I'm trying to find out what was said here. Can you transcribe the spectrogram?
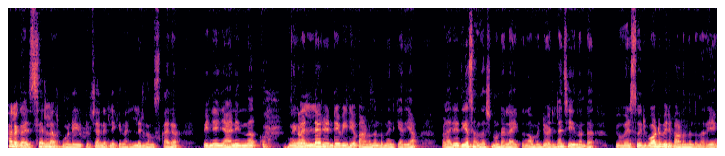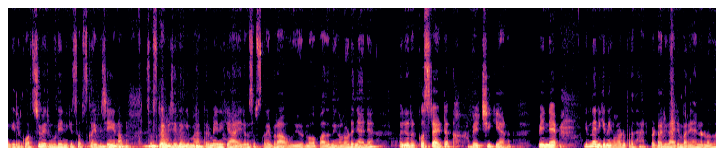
ഹലോ ഗൈസ് എല്ലാവർക്കും എന്റെ യൂട്യൂബ് ചാനലിലേക്ക് നല്ലൊരു നമസ്കാരം. പിന്നെ ഞാൻ ഇന്ന് നിങ്ങളെല്ലാവരും എന്റെ വീഡിയോ കാണുന്നുണ്ടെന്ന് എനിക്കറിയാം. വളരെയധികം സന്തോഷമുണ്ട്. ലൈക്കും കമന്റും എല്ലാം ചെയ്യുന്നുണ്ട്. വ്യൂവേഴ്സ് ഒരുപാട് പേര് കാണുന്നുണ്ടെന്നറിയാം എങ്കിലും കുറച്ച് പേരും കൂടി എനിക്ക് സബ്സ്ക്രൈബ് ചെയ്യണം. സബ്സ്ക്രൈബ് ചെയ്തെങ്കിൽ മാത്രമേ എനിക്ക് ആയിരം സബ്സ്ക്രൈബർ ആവുകയുള്ളൂ. അപ്പോൾ അത് നിങ്ങളോട് ഞാൻ ഒരു റിക്വസ്റ്റായിട്ട് അപേക്ഷിക്കുകയാണ്. പിന്നെ ഇന്ന് എനിക്ക് നിങ്ങളോട് പ്രധാനപ്പെട്ട ഒരു കാര്യം പറയാനുള്ളത്.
